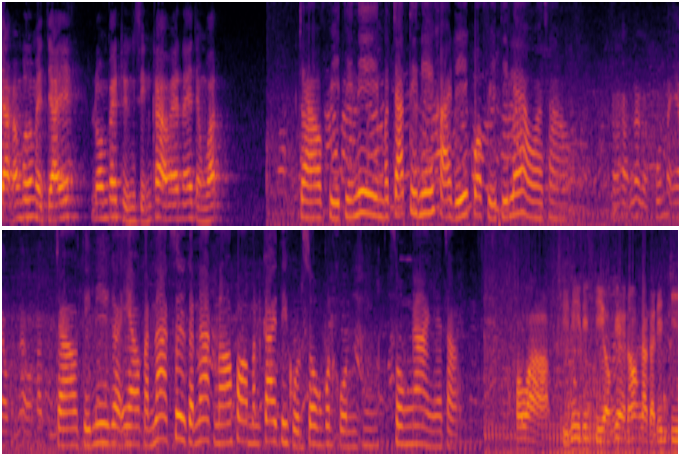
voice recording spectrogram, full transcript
จากอำเภอแม่ใจรวมไปถึงสินค้าภายในจังหวัด เจ้าปีที่นี่มาจัดที่นี่ขายดีกว่าปีที่แล้วอะเจ้าครับแล้วก็คุ้นมาแอลกันแล้วครับเจ้าที่นี่ก็แอลกันนักซื้อกันนักเนาะเพราะมันใกล้ที่ขนส่งเป็นขนส่งง่ายอะเจ้าเพราะว่าปีนี้ดินจีเอาแก่เนาะแล้วก็ดินจี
